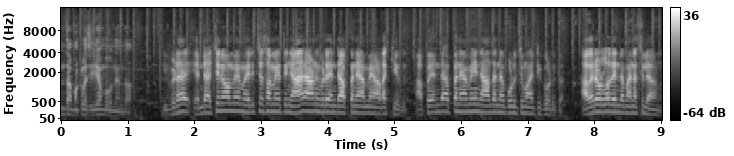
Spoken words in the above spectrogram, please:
എന്താ മക്കളെ ചെയ്യാൻ പോകുന്നത് എന്താ? ഇവിടെ എന്റെ അച്ഛനും അമ്മയും മരിച്ച സമയത്ത് ഞാനാണ് ഇവിടെ എന്റെ അപ്പനെ അമ്മയെ അടക്കിയത്. അപ്പൊ എന്റെ അപ്പനെ അമ്മയെ ഞാൻ തന്നെ പൊളിച്ചു മാറ്റി കൊടുക്കുക. അവരുള്ളത് എന്റെ മനസ്സിലാണ്.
